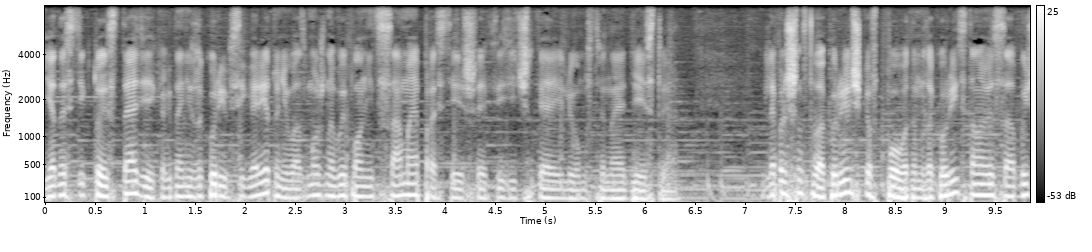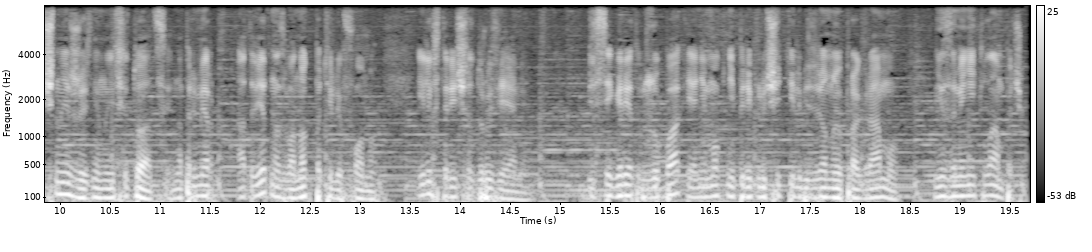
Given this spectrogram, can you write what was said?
Я достиг той стадии, когда не закурив сигарету, невозможно выполнить самое простейшее физическое или умственное действие. Для большинства курильщиков поводом закурить становятся обычные жизненные ситуации, например, ответ на звонок по телефону или встреча с друзьями. Без сигареты в зубах я не мог ни переключить телевизионную программу, ни заменить лампочку.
